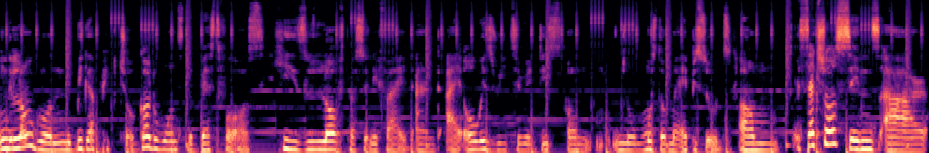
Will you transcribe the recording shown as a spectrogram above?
In the long run, in the bigger picture, God wants the best for us. He is love personified and I always reiterate this on you know most of my episodes. Um sexual sins are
